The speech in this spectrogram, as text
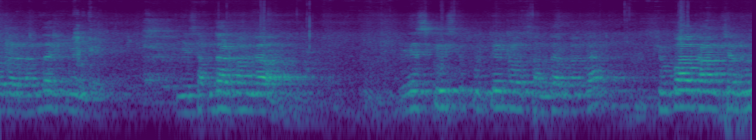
వాళ్ళందరికీ ఈ సందర్భంగా యేసుక్రీస్తు పుట్టినరోజు సందర్భంగా శుభాకాంక్షలు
